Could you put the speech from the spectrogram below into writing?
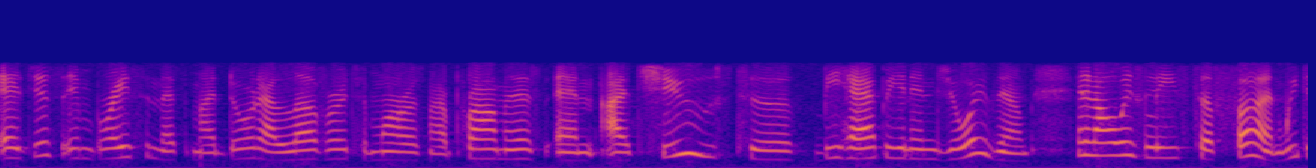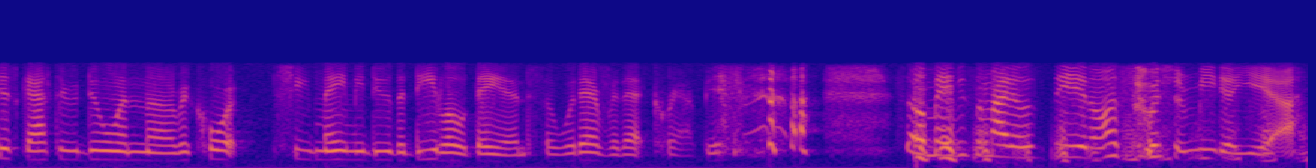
and just embracing that's my daughter. I love her. Tomorrow's my promise, and I choose to be happy and enjoy them. And it always leads to fun. We just got through doing the record. She made me do the D-Lo dance or whatever that crap is. so maybe somebody will see it on social media. Yeah.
